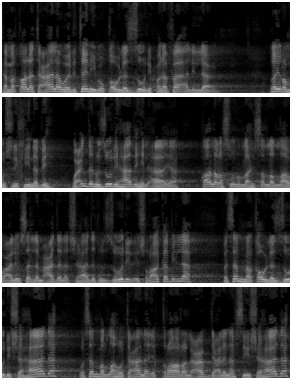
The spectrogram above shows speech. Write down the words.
كما قال تعالى واجتنبوا قول الزور حنفاء لله غير مشركين به. وعند نزول هذه الآية قال رسول الله صلى الله عليه وسلم عدلت شهادة الزور الإشراك بالله فسمى قول الزور شهادة وسمى الله تعالى إقرار العبد على نفسه شهادة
